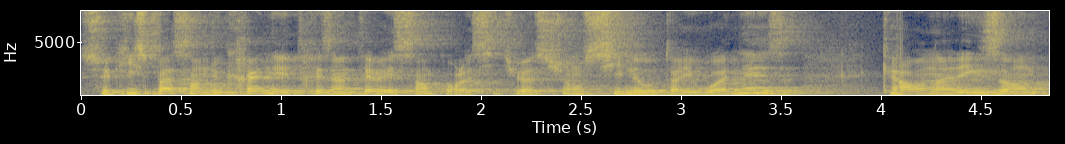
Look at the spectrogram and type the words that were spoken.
Ce qui se passe en Ukraine est très intéressant pour la situation sino-taïwanaise, car on a l'exemple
